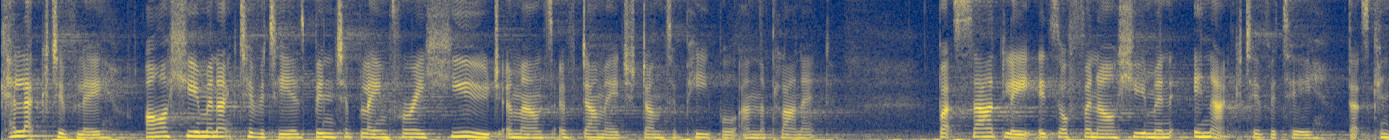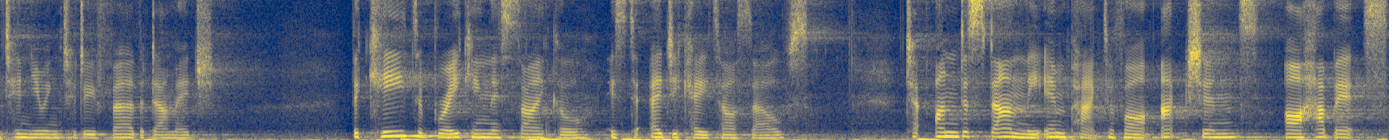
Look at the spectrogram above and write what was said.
Collectively, our human activity has been to blame for a huge amount of damage done to people and the planet. But sadly, it's often our human inactivity that's continuing to do further damage. The key to breaking this cycle is to educate ourselves, to understand the impact of our actions, our habits,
